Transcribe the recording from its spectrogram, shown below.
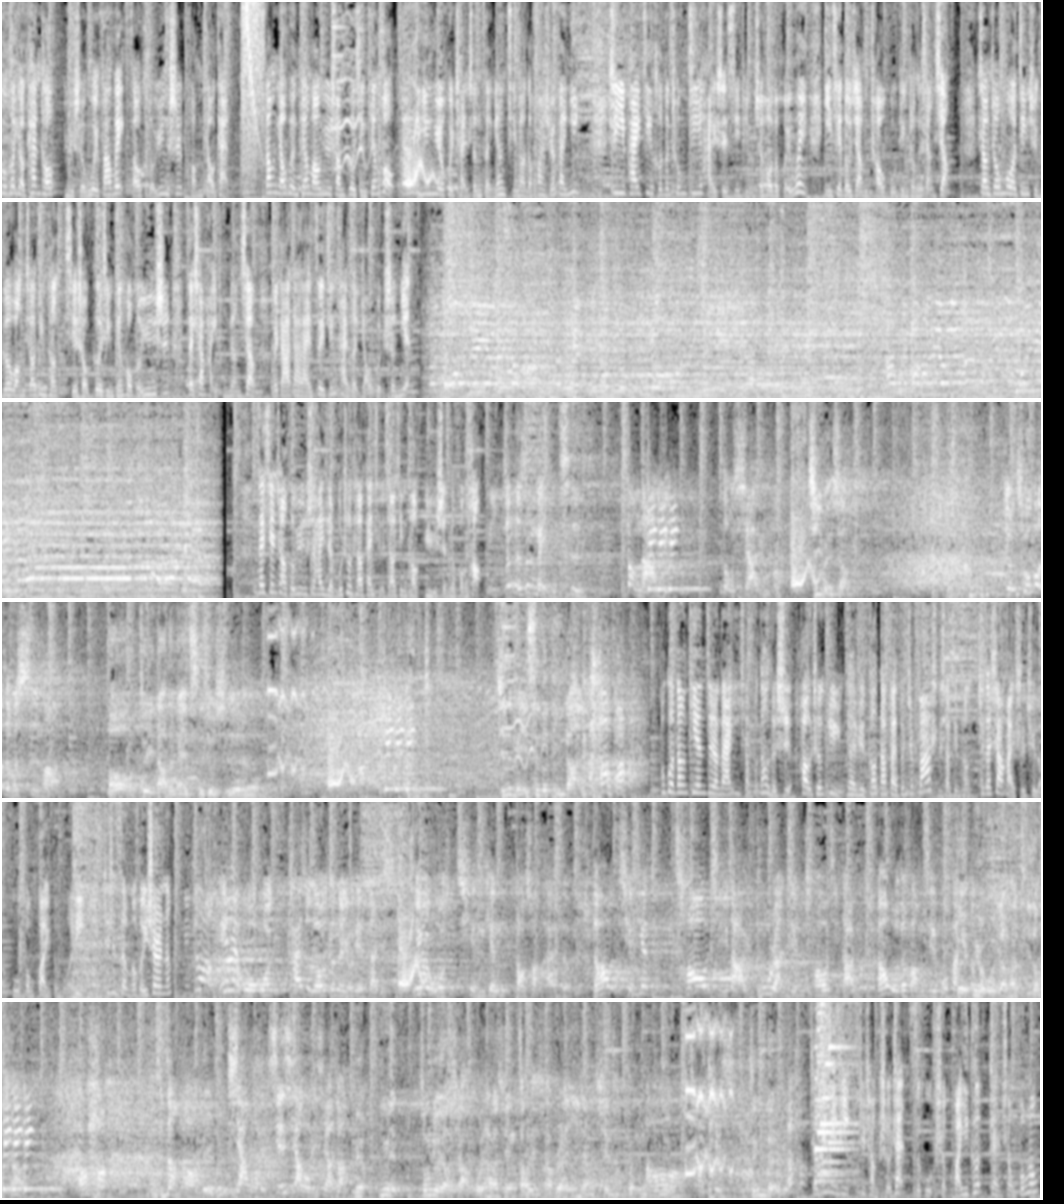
组合有看头，雨神未发威，遭何韵诗狂调侃。当摇滚天王遇上个性天后，他们的音乐会产生怎样奇妙的化学反应？是一拍即合的冲击，还是细品之后的回味？一切都将超乎听众的想象。上周末，金曲歌王萧敬腾携手个性天后何韵诗，在上海一同亮相，为大家带来最精彩的摇滚盛宴。在现场，何韵诗还忍不住调侃起了萧敬腾“雨神”的封号。你真的是每一次到哪里都下雨吗？基本上。有出过什么事吗？哦，最大的那一次就是，其实每一次都挺大的。不过当天最让大家意想不到的是，号称遇雨概率高达百分之八十的萧敬腾，却在上海失去了呼风唤雨的魔力，这是怎么回事呢？你知道，因为我我开始的时候真的有点担心，因为我是前天到上海的，然后前天超级大雨，突然间超级大雨，然后我的房间我半夜对，因为我让他提早下。哦。是这样哦，对对，吓我，先吓我一下这样。没有，因为终究要下，我让他先早点下，不然影响现场观众哦，确实，真的。小兵点评：这场舌战似乎省话一哥占上风喽。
